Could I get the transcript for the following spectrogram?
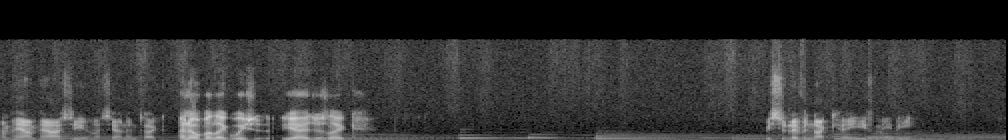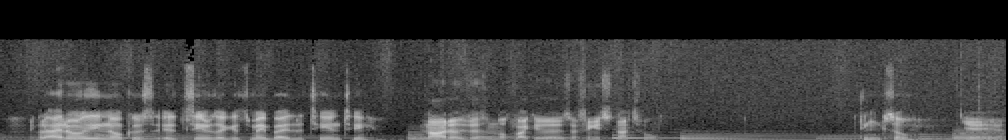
I'm here. I'm here. I see you. I see your name tag. I know, but like we should, yeah, just like We should live in that cave, maybe. Make But I don't really hole. know, cause it seems like it's made by the TNT. No, it doesn't look like it is. I think it's natural. Think so. Yeah, yeah.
